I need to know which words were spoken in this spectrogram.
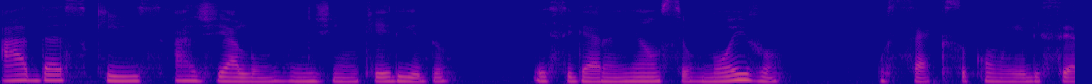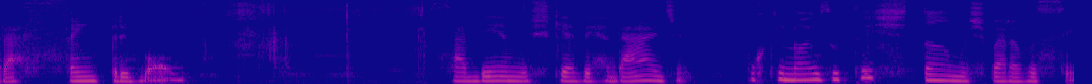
Adas quis Agialum, anjinho querido. Esse garanhão, seu noivo, o sexo com ele será sempre bom. Sabemos que é verdade porque nós o testamos para você.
